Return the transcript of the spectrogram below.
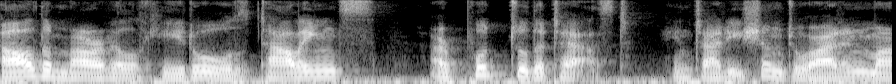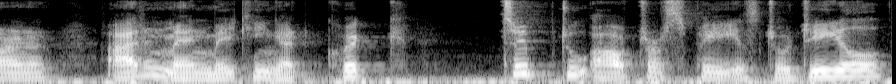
all the Marvel heroes' talents are put to the test, in addition to Iron Man, Iron Man making a quick trip to outer space to deal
